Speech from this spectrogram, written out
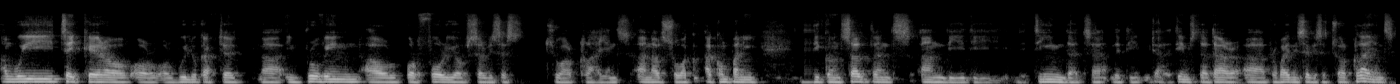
And we take care of, or, or we look after uh, improving our portfolio of services to our clients and also accompany the consultants and the, the, the team that, uh, the, team, yeah, the teams that are uh, providing services to our clients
